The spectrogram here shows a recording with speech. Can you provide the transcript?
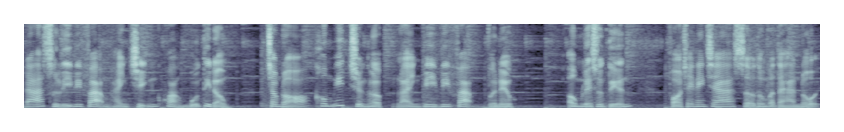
đã xử lý vi phạm hành chính khoảng 4 tỷ đồng, trong đó không ít trường hợp là hành vi vi phạm vừa nêu. Ông Lê Xuân Tiến, Phó Tránh thanh tra Sở Giao thông Vận tải Hà Nội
